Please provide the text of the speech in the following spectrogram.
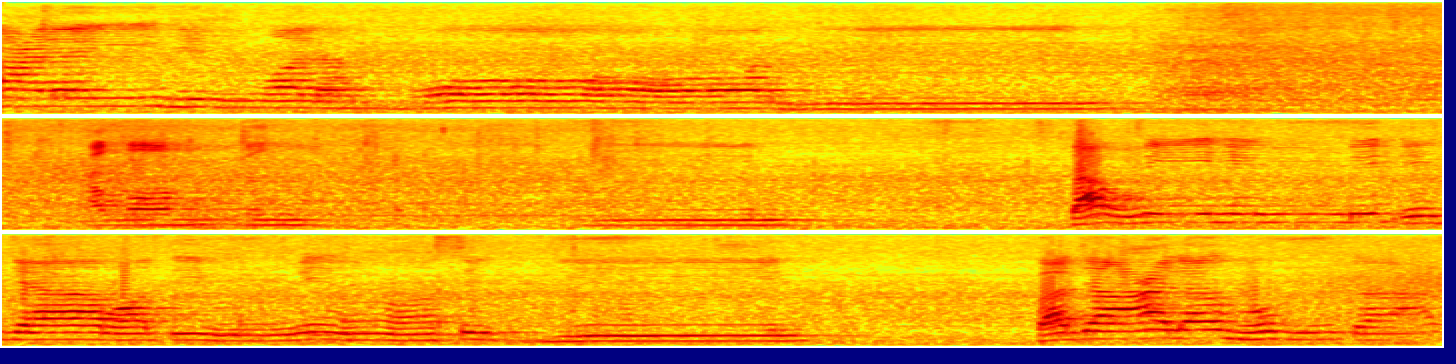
عليهم ولا الضالين اللهم آمين ترميهم بحجارة من سجين فجعلهم كعب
